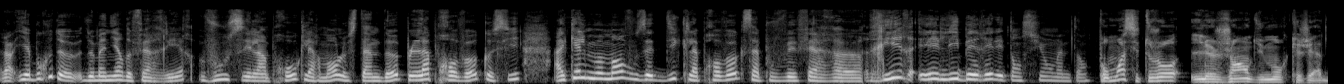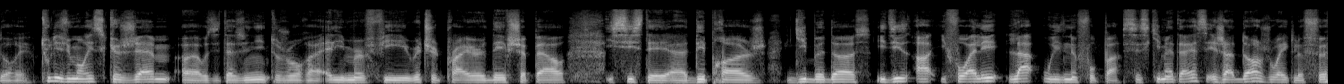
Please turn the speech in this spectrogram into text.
Alors, il y a beaucoup de, de manières de faire rire. Vous, c'est l'impro, clairement, le stand-up, la provoque aussi. À quel moment vous êtes dit que la provoque, ça pouvait faire euh, rire et libérer les tensions en même temps Pour moi, c'est toujours le genre d'humour que j'ai adoré. Tous les humoristes que j'aime euh, aux États-Unis, toujours euh, Eddie Murphy, Richard Pryor, Dave Chappelle. Ici, c'était euh, Desproges, Guy Bedos. Ils disent ah, il faut aller là où il ne faut pas. C'est ce qui m'intéresse et j'adore jouer avec le feu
